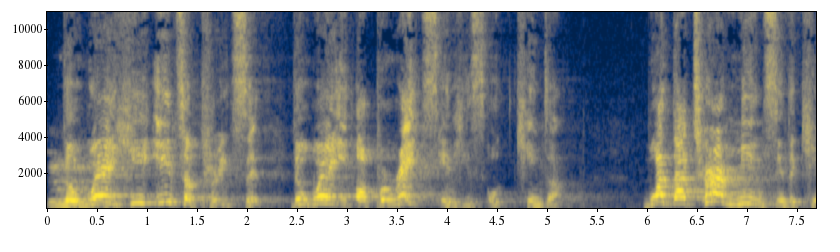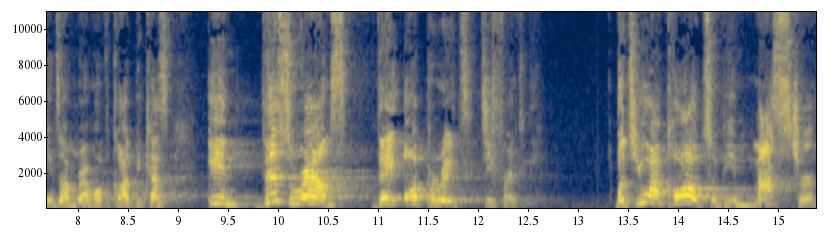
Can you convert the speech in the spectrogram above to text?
Mm. The way he interprets it, the way it operates in his kingdom. What that term means in the kingdom realm of God, because in these realms, they operate differently. But you are called to be master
